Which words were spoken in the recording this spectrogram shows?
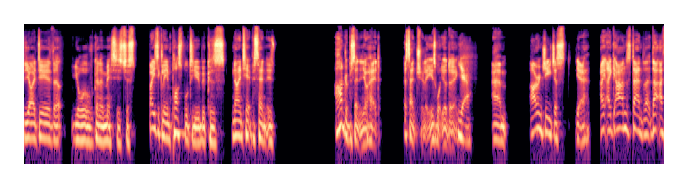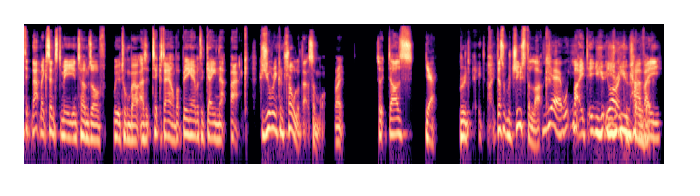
the idea that you're going to miss is just basically impossible to you because 98% is 100% in your head, essentially, is what you're doing. Yeah. Um, RNG just yeah, I, I understand that. That I think that makes sense to me in terms of we were talking about as it ticks down, but being able to gain that back because you're in control of that somewhat, right? So it does. Yeah. re- It, it doesn't reduce the luck. Yeah. Well, you, but it, it- you you you, you have a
